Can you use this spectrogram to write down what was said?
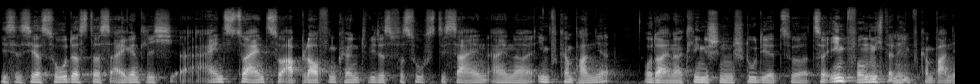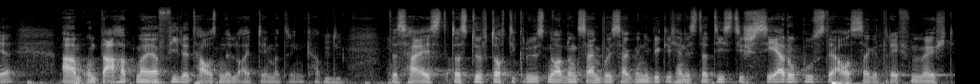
ist es ja so, dass das eigentlich eins zu eins so ablaufen könnte wie das Versuchsdesign einer Impfkampagne oder einer klinischen Studie zur, zur Impfung, nicht einer mhm. Impfkampagne. Ähm, und da hat man ja viele tausende Leute immer drin gehabt. Mhm. Das heißt, das dürfte auch die Größenordnung sein, wo ich sage, wenn ich wirklich eine statistisch sehr robuste Aussage treffen möchte,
